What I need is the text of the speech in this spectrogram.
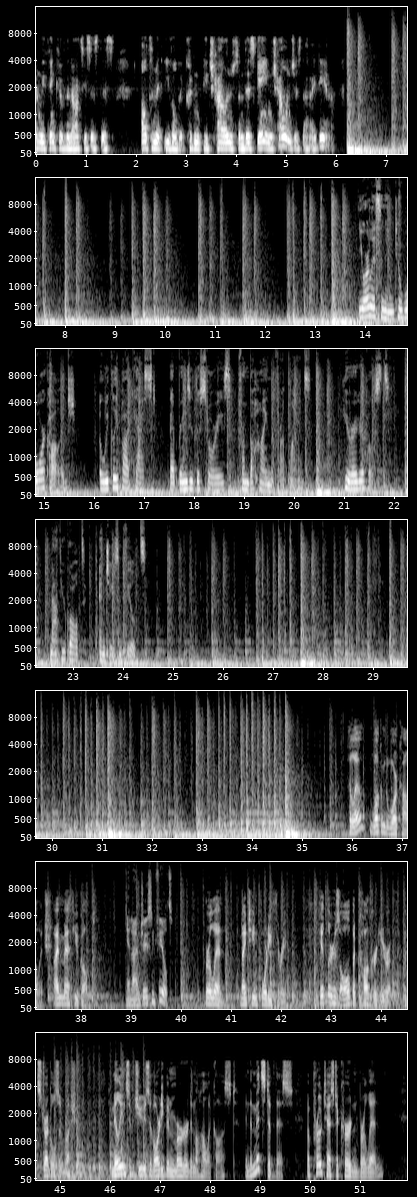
and we think of the Nazis as this ultimate evil that couldn't be challenged, and this game challenges that idea. You're listening to War College, a weekly podcast that brings you the stories from behind the front lines. Here are your hosts, Matthew Gault and Jason Fields. Hello, welcome to War College. I'm Matthew Gault. And I'm Jason Fields. Berlin, 1943. Hitler has all but conquered Europe, but struggles in Russia. Millions of Jews have already been murdered in the Holocaust. In the midst of this, a protest occurred in Berlin.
